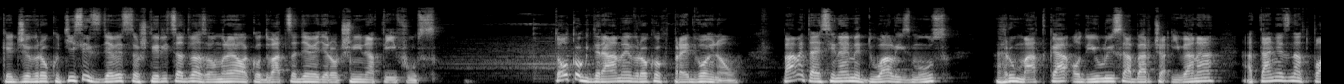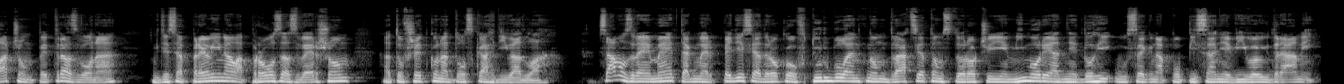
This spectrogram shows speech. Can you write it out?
keďže v roku 1942 zomrel ako 29-ročný na týfus. Toľko k dráme v rokoch pred vojnou. Pamätaj si najmä dualizmus, hru Matka od Juliusa Barča Ivana a Tanec nad plačom Petra Zvona, kde sa prelínala próza s veršom a to všetko na doskách divadla. Samozrejme, takmer 50 rokov v turbulentnom 20. storočí je mimoriadne dlhý úsek na popísanie vývoju drámy.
